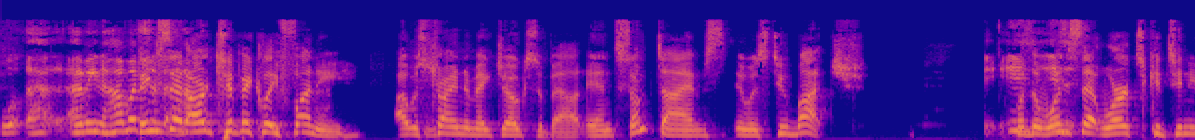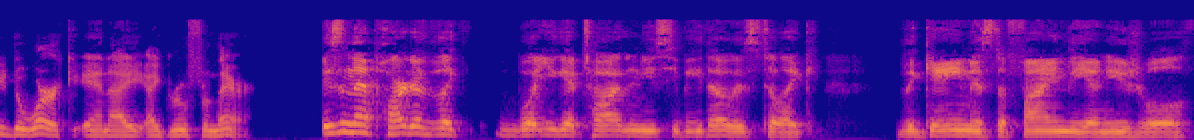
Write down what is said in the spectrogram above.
well, I mean, how much things that how- aren't typically funny? I was trying to make jokes about, and sometimes it was too much. Is, but the ones is, that worked continued to work, and I, I grew from there. Isn't that part of like what you get taught in UCB though? Is to like the game is to find the unusual,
